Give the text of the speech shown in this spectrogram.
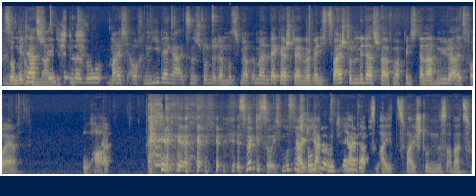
So Mittagsschläfchen oder so mache ich auch nie länger als eine Stunde. Da muss ich mir auch immer einen Wecker stellen, weil wenn ich zwei Stunden Mittagsschlaf mache, bin ich danach müder als vorher. Oha. Ja. ist wirklich so. Ich muss eine Ja, Stunde ja gut, ja gut zwei, zwei Stunden ist aber zu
